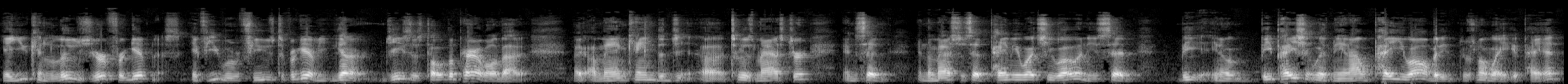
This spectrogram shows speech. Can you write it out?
Yeah, you can lose your forgiveness if you refuse to forgive. You got Jesus told the parable about it a, man came to uh, to his master and said, and the master said, "Pay me what you owe." And he said, "Be you know, be patient with me, and I will pay you all." But he, there's no way he could pay it.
